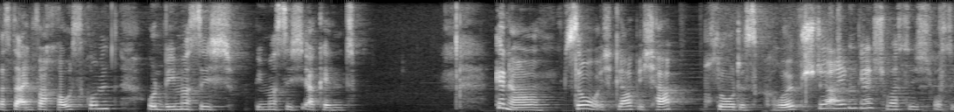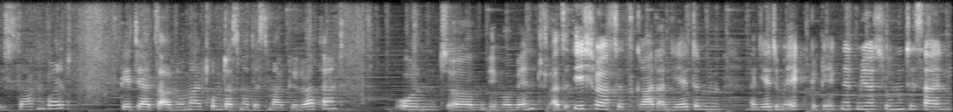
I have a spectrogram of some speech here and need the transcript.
was da einfach rauskommt und wie man sich, wie man sich erkennt. Genau. So, ich glaube, ich habe so das Gröbste eigentlich, was ich, was ich sagen wollte. Es geht ja jetzt auch nur mal darum, dass man das mal gehört hat. Und ähm, im Moment, also ich höre es jetzt gerade an jedem, an jedem Eck begegnet mir Human Design.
